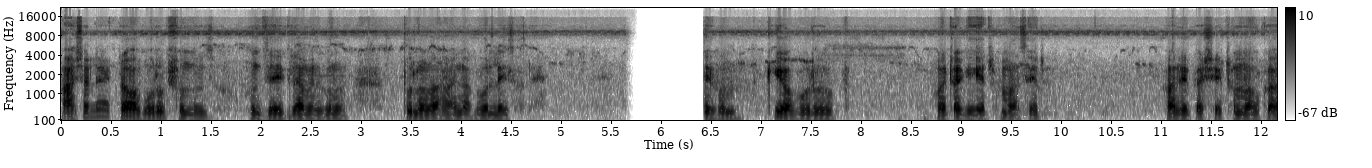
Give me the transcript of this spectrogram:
আসলে একটা অপরূপ সৌন্দর্য। যে গ্রামের কোনো তুলনা হয় না বললেই চলে। দেখুন কি অপরূপ ওটা গেট মাছের আর এ পাশে একটা নৌকা।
